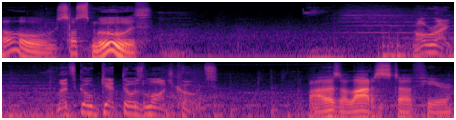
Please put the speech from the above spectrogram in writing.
Oh, so smooth. All right, let's go get those launch codes. Wow, there's a lot of stuff here.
